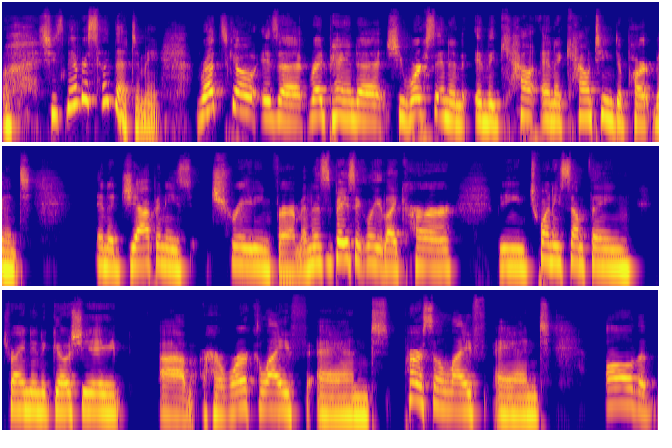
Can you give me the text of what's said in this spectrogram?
She's never said that to me. Retzko is a red panda. She works in an in the count an accounting department in a Japanese trading firm, and this is basically like her being twenty something, trying to negotiate um, her work life and personal life and all the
